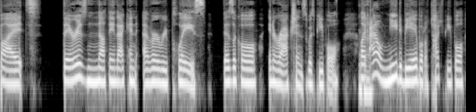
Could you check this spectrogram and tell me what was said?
but there is nothing that can ever replace physical interactions with people. Like, I don't need to be able to touch people,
